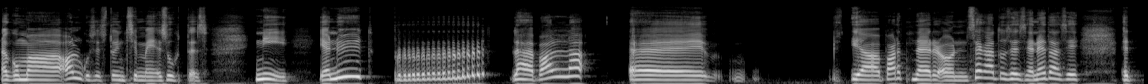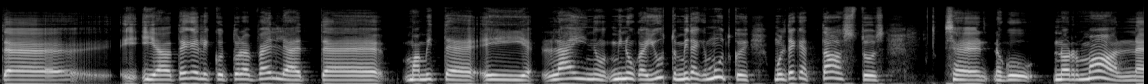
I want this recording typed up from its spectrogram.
nagu ma alguses tundsin meie suhtes. nii, ja nüüd prrrr, läheb alla äh, ja partner on segaduses ja nii edasi, et äh, ja tegelikult tuleb välja, et äh, ma mitte ei läinud, minuga ei juhtunud midagi muud, kui mul tegelikult taastus see nagu normaalne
